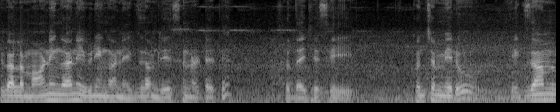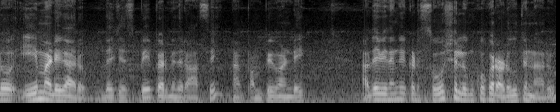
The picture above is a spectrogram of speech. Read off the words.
ఇవాళ మార్నింగ్ కానీ ఈవినింగ్ కానీ ఎగ్జామ్ చేస్తున్నట్టయితే సో దయచేసి కొంచెం మీరు ఎగ్జామ్లో ఏం అడిగారు దయచేసి పేపర్ మీద రాసి నాకు పంపివ్వండి. అదేవిధంగా ఇక్కడ సోషల్ ఇంకొకరు అడుగుతున్నారు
